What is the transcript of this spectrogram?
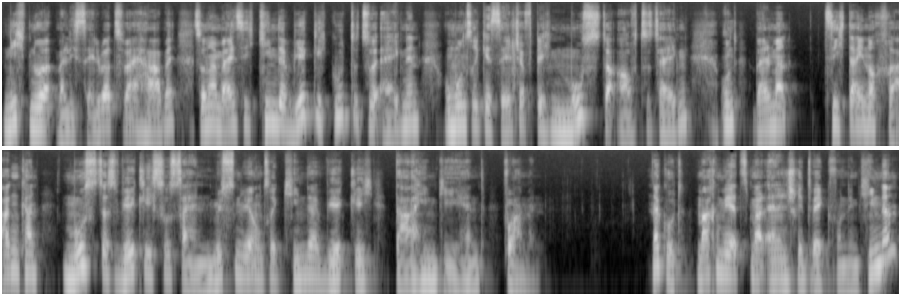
nicht nur weil ich selber zwei habe, sondern weil sich Kinder wirklich gut dazu eignen, um unsere gesellschaftlichen Muster aufzuzeigen und weil man sich da noch fragen kann, muss das wirklich so sein? Müssen wir unsere Kinder wirklich dahingehend formen? Na gut, machen wir jetzt mal einen Schritt weg von den Kindern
